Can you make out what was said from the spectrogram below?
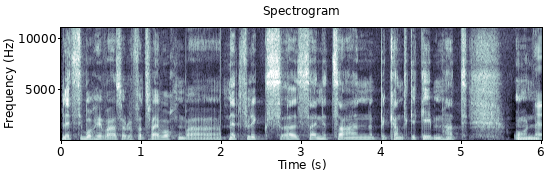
Letzte Woche war es, oder vor zwei Wochen war Netflix, als seine Zahlen bekannt gegeben hat. Und ja.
